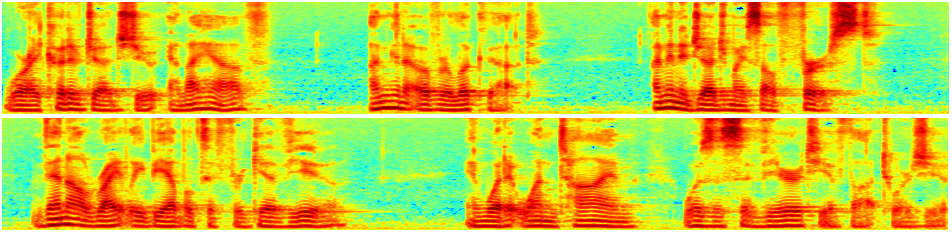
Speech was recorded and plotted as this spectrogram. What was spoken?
Where I could have judged you, and I have, I'm going to overlook that. I'm going to judge myself first. Then I'll rightly be able to forgive you and what at one time was a severity of thought towards you.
